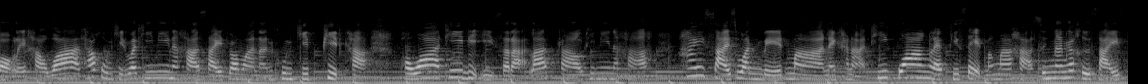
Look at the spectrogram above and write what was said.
บอกเลยค่ะว่าถ้าคุณคิดว่าที่นี่นะคะไซส์ประมาณนั้นคุณคิดผิดค่ะ เพราะว่าที่ดีอิสระลาดพร้าวที่นี่นะคะ ให้ไซส์ one bed มาในขนาดที่กว้างและพิเศษมากๆค่ะ ซึ่งนั่นก็คือไซส์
